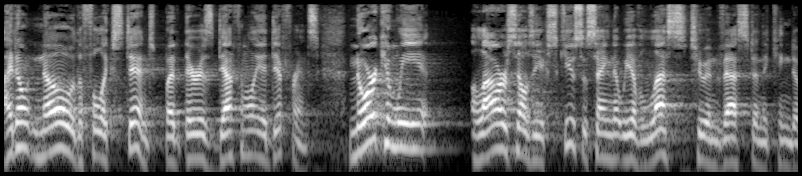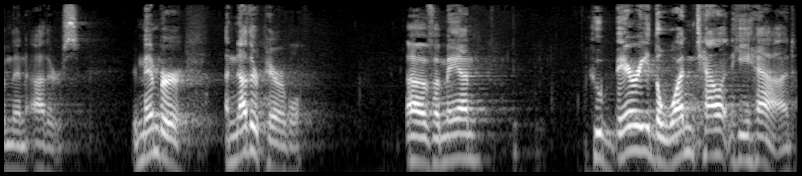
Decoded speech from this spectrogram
I don't know the full extent, but there is definitely a difference. Nor can we allow ourselves the excuse of saying that we have less to invest in the kingdom than others. Remember another parable of a man who buried the one talent he had,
